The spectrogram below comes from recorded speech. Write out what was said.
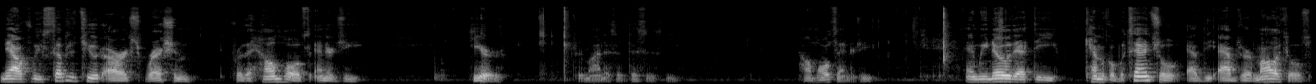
Now, if we substitute our expression for the Helmholtz energy here, to remind us that this is the Helmholtz energy, and we know that the chemical potential of the adsorbed molecules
